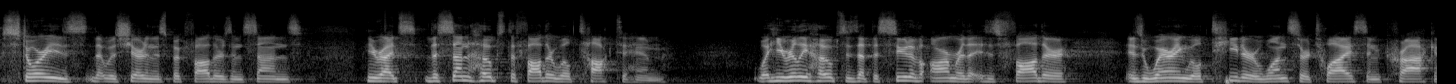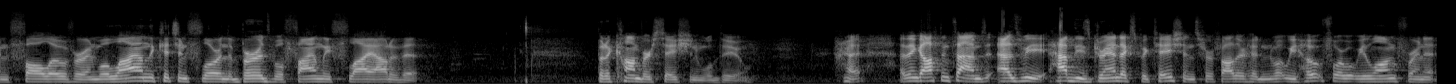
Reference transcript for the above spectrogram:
stories that was shared in this book, Fathers and Sons, he writes The son hopes the father will talk to him. What he really hopes is that the suit of armor that his father is wearing will teeter once or twice and crack and fall over and will lie on the kitchen floor and the birds will finally fly out of it. But a conversation will do. Right? I think oftentimes, as we have these grand expectations for fatherhood and what we hope for, what we long for in it,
